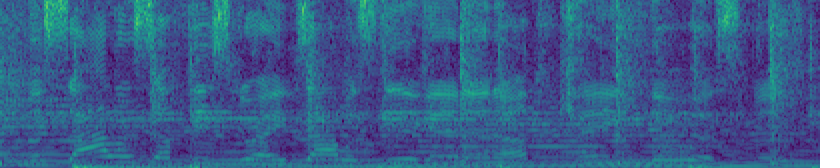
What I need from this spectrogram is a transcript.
In the silence of these graves, I was digging, and up came the whisper.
